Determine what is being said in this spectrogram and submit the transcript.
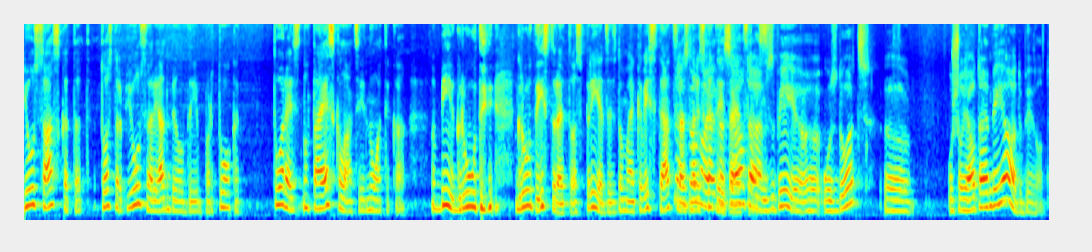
jūs saskatāt, tostarp jūs arī atbildību par to, ka toreiz nu, tā eskalācija notika? Nu, bija grūti, grūti izturēt to spriedzi. Es domāju, ka visi te atcerās, nu, arī skatītājs. Tas jautājums bija uh, uzdots, uh, uz šo jautājumu bija jāatbild.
